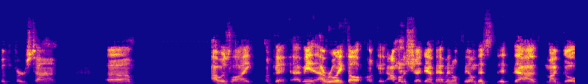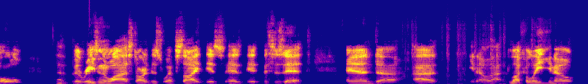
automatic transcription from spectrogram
for the first time um, I was like, okay. I mean, I really thought, okay, I'm going to shut down Batman on film. That's that. I, my goal. The reason why I started this website is, it, this is it. And uh, I, you know, I, luckily, you know,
